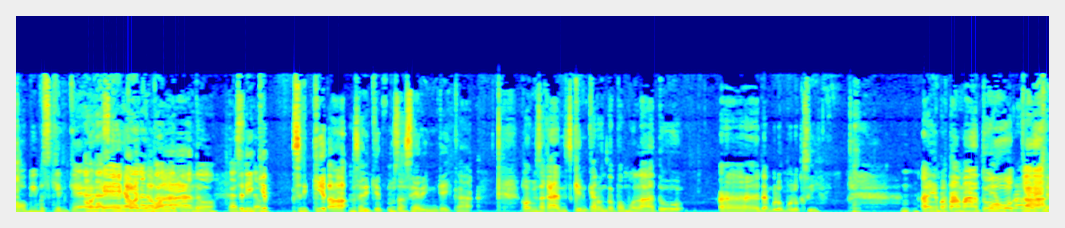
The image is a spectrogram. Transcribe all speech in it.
hobi berskincare Oke, kan kawan-kawan. tuh. Kasih sedikit sedikit oh sedikit masa sharing ke Ika kalau misalkan skincare untuk pemula tuh eh tidak muluk-muluk sih Eh, yang pertama tuh Yang murah, ah, Moce.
